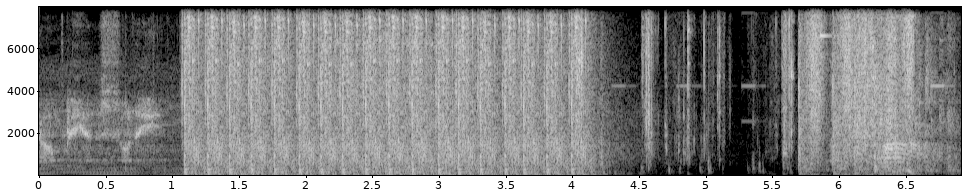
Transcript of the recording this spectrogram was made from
champion, Sonny. Ah.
